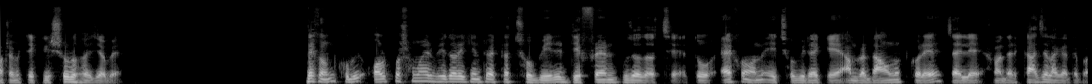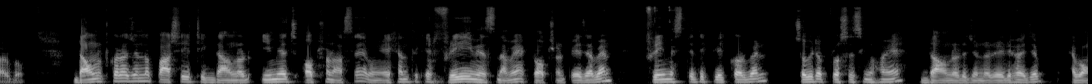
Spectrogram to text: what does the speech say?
অটোমেটিকলি শুরু হয়ে যাবে। দেখুন, খুবই অল্প সময়ের ভিতরে কিন্তু একটা ছবির ডিফারেন্ট বোঝা যাচ্ছে। তো এখন এই ছবিটাকে আমরা ডাউনলোড করে চাইলে আমাদের কাজে লাগাতে পারব। ডাউনলোড করার জন্য পাশেই ঠিক ডাউনলোড ইমেজ অপশন আছে এবং এখান থেকে ফ্রি ইমেজ নামে একটা অপশন পেয়ে যাবেন। ফ্রি ইমেজটিতে ক্লিক করবেন, ছবিটা প্রসেসিং হয়ে ডাউনলোডের জন্য রেডি হয়ে যাবে এবং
